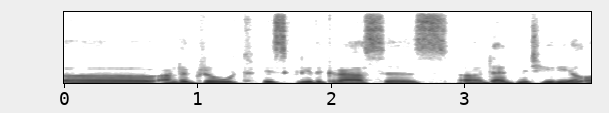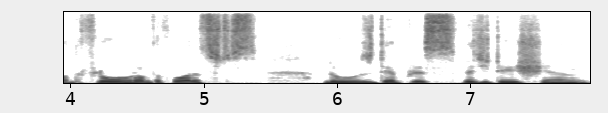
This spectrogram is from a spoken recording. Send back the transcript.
uh, undergrowth, basically the grasses, uh, dead material on the floor of the forests, loose debris, vegetation.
